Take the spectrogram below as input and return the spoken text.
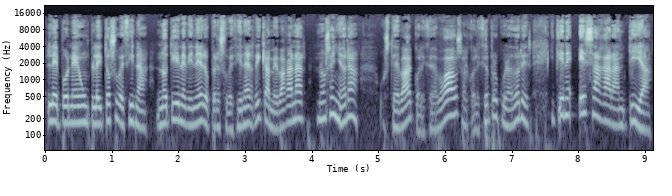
le pone un pleito a su vecina, no tiene dinero, pero su vecina es rica, me va a ganar. No, señora, usted va al colegio de abogados, al colegio de procuradores y tiene esa garantía,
